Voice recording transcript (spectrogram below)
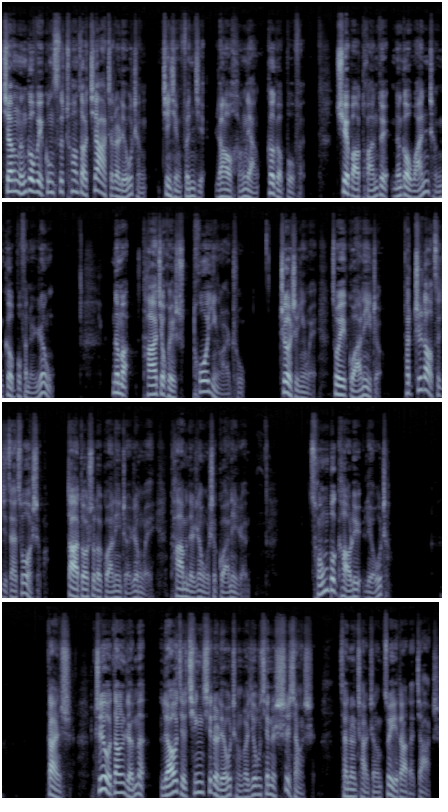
将能够为公司创造价值的流程进行分解，然后衡量各个部分，确保团队能够完成各部分的任务，那么他就会脱颖而出。这是因为，作为管理者，他知道自己在做什么。大多数的管理者认为，他们的任务是管理人，从不考虑流程。但是，只有当人们了解清晰的流程和优先的事项时，才能产生最大的价值。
